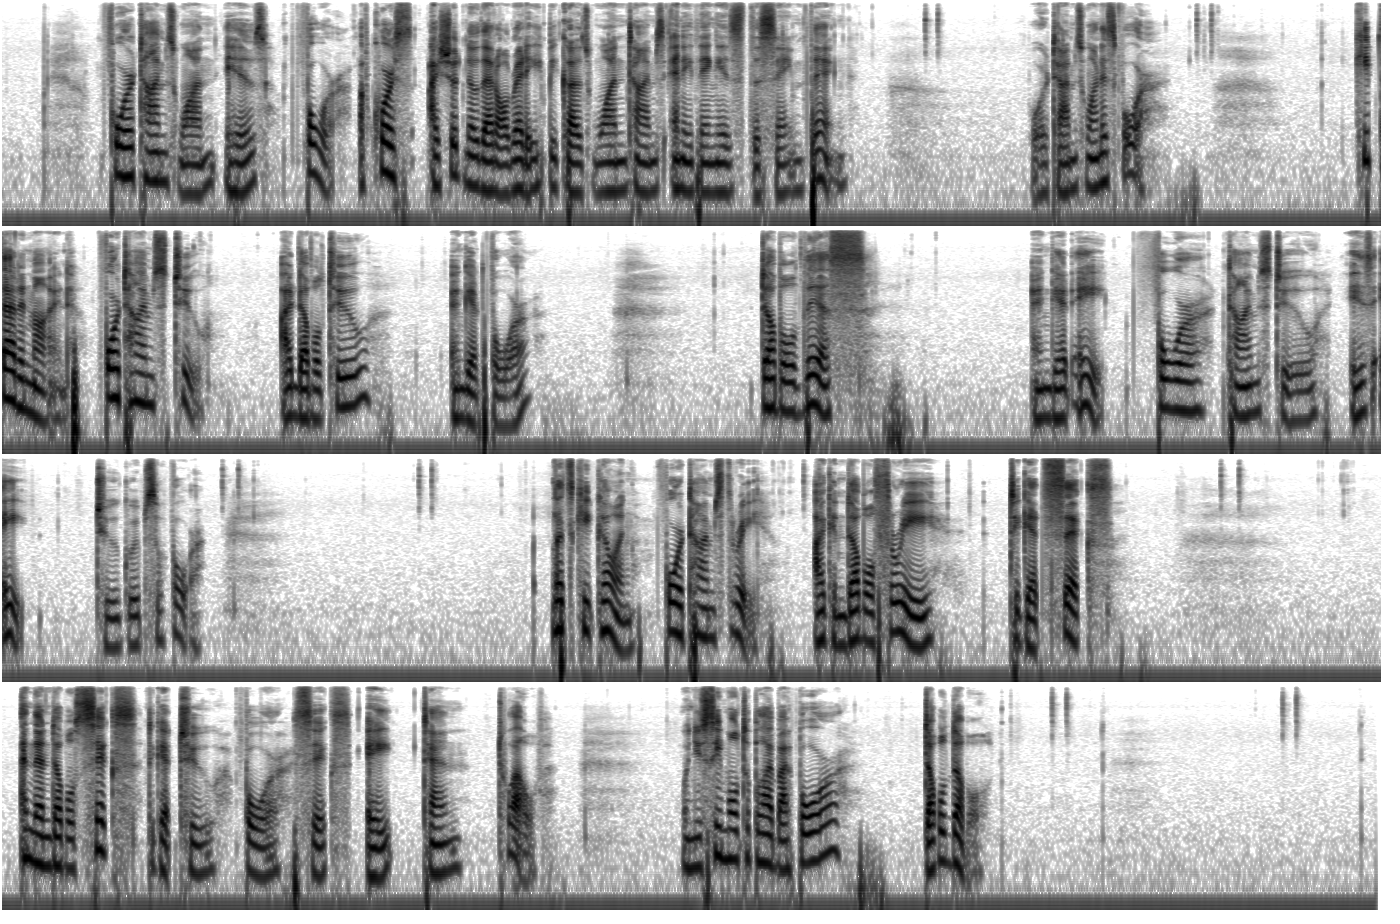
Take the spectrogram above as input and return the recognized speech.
4 times 1 is 4. Of course, I should know that already because 1 times anything is the same thing. 4 times 1 is 4. Keep that in mind. 4 times 2. I double 2 and get 4. Double this and get 8. 4 times 2 is 8. Two groups of 4. Let's keep going. 4 times 3. I can double 3 to get 6 and then double 6 to get 2, 4, 6, 8, 10, 12. When you see multiply by 4, double double.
